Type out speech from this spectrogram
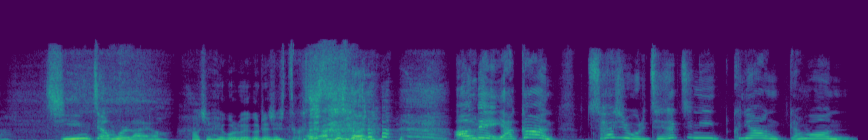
진짜 몰라요. 아, 저 해골 왜 그려져 있는 거지? 아 근데 약간 사실 우리 제작진이 그냥 한번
